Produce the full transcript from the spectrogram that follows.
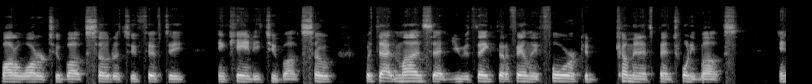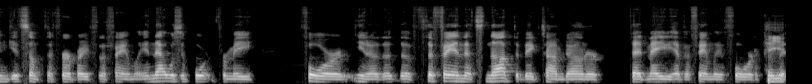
bottled water two bucks, soda two fifty, and candy two bucks. So with that mindset, you would think that a family of four could come in and spend twenty bucks and get something for everybody for the family, and that was important for me for you know the the, the fan that's not the big time donor that maybe have a family of four. To hey,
